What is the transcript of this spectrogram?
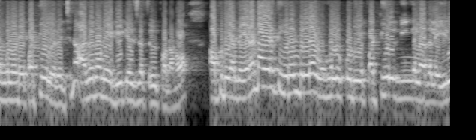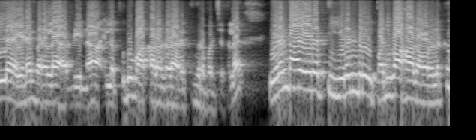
உங்களுடைய பட்டியல் இருந்துச்சுன்னா அதனுடைய டீட்டெயில்ஸை ஃபில் பண்ணணும். அப்படி அந்த இரண்டாயிரத்தி இரண்டுல உங்களுக்குடைய பட்டியல் நீங்கள் அதுல இல்ல இடம்பெறல அப்படின்னா இல்ல புது வாக்காளர்களா இருக்குங்கிற பட்சத்துல இரண்டாயிரத்தி இரண்டில் பதிவாகாதவர்களுக்கு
